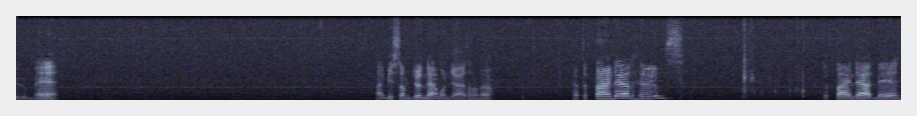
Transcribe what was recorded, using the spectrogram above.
Ooh, man. Might be something good in that one, guys. I don't know. Have to find out, Holmes. To find out, man.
